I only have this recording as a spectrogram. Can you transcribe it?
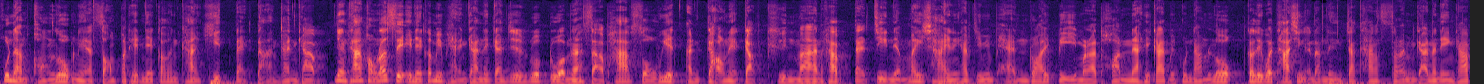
ผู้นำของโลกเนี่ยสองประเทศนี้ก็ค่อนข้างคิดแตกต่างกันครับอย่างทางของรัสเซียเองเนี่ยก็มีแผนการในการที่จะรวบรวมนะสหภาพโซเวียตอันเก่าเนี่ยกลับคืนมานะครับแต่จีนเนี่ยไม่ใช่นะครับจีนมีแผนร้อยปีมาราธอนนะที่การเป็นผู้นำโลกก็เรียกว่าทาชิงอันดับหนึ่งจากทางสหรัฐอเมริกานั่นเองครับ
